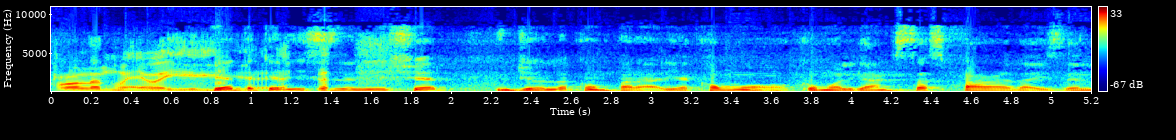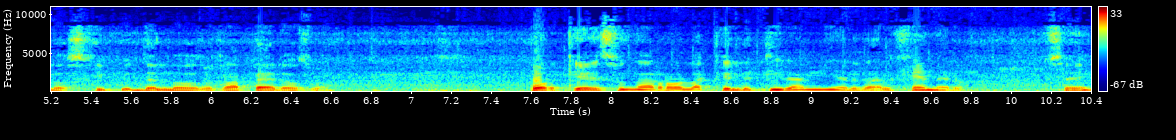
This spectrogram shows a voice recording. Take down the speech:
rola nueva y... Fíjate que dices de New Shit, yo lo compararía como, como el Gangsta's Paradise de los, hip- de los raperos, güey. Porque es una rola que le tira mierda al género, ¿sí?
